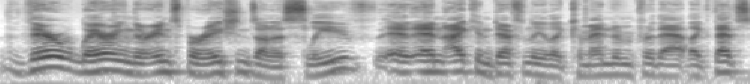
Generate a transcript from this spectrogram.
they're wearing their inspirations on a sleeve, and, and I can definitely like commend them for that. Like that's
